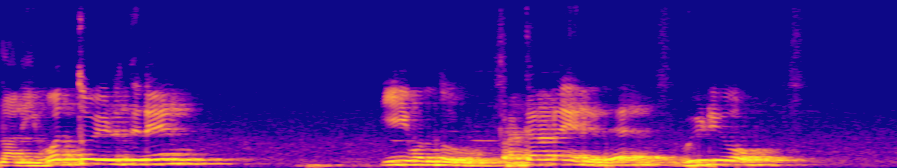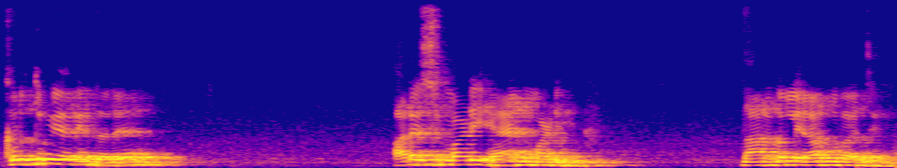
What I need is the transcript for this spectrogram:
ನಾನು ಇವತ್ತು ಹೇಳ್ತೀನಿ ಈ ಒಂದು ಪ್ರಕರಣ ಏನಿದೆ, ವಿಡಿಯೋ ಕರ್ತೃ ಯಾರಿದ್ದಾರೆ, ಅರೆಸ್ಟ್ ಮಾಡಿ, ಹ್ಯಾಂಗ್ ಮಾಡಿ, ನಾನು ಅದರಲ್ಲಿ ಯಾರು ರಾಜ ಇಲ್ಲ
